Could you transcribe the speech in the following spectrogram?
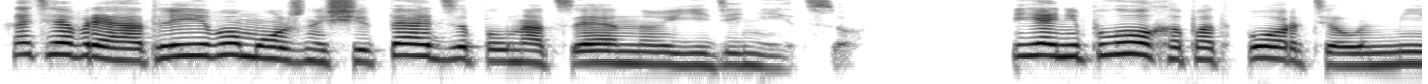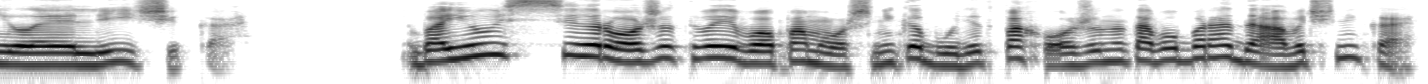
хотя вряд ли его можно считать за полноценную единицу. Я неплохо подпортил милое личико». Боюсь, рожа твоего помощника будет похожа на того бородавочника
